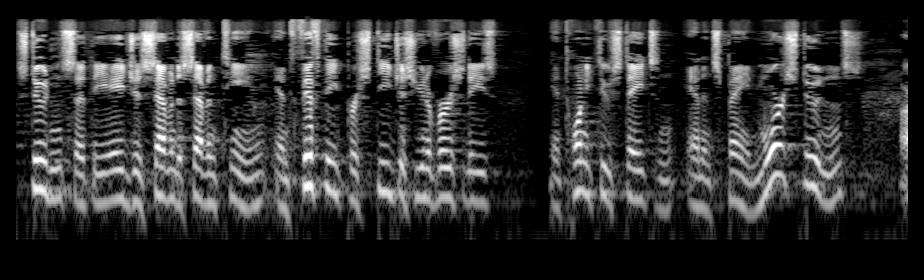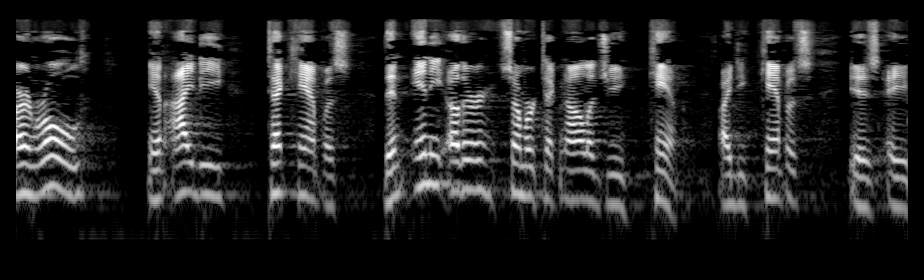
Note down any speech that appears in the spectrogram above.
students at the ages 7 to 17 in 50 prestigious universities in 22 states and, and in Spain. More students are enrolled in ID Tech Campus than any other summer technology camp. ID Campus is a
